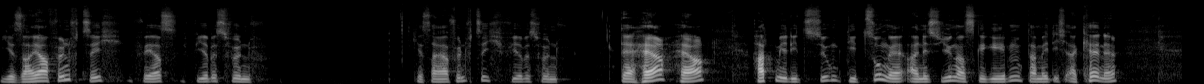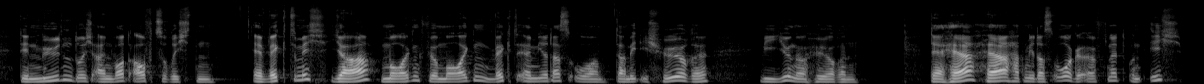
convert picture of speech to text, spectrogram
Jesaja 50, Vers 4 bis 5. Jesaja 50, 4 bis 5. Der Herr, Herr, hat mir die Zunge eines Jüngers gegeben, damit ich erkenne, den Müden durch ein Wort aufzurichten. Er weckt mich, ja, morgen für morgen weckt er mir das Ohr, damit ich höre, wie Jünger hören. Der Herr, Herr hat mir das Ohr geöffnet und ich,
